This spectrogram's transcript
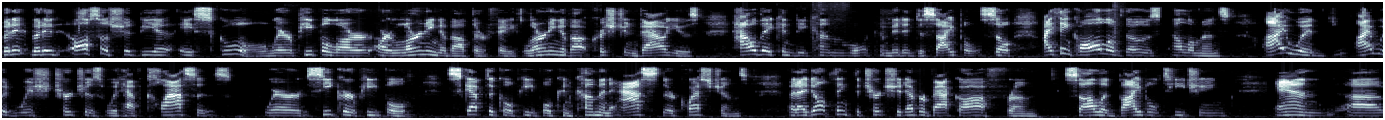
but it but it also should be a, a school where people are are learning about their faith learning about christian values how they can become more committed disciples. So i think all of those elements i would i would wish churches would have classes where seeker people skeptical people can come and ask their questions. But i don't think the church should ever back off from solid bible teaching and uh,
